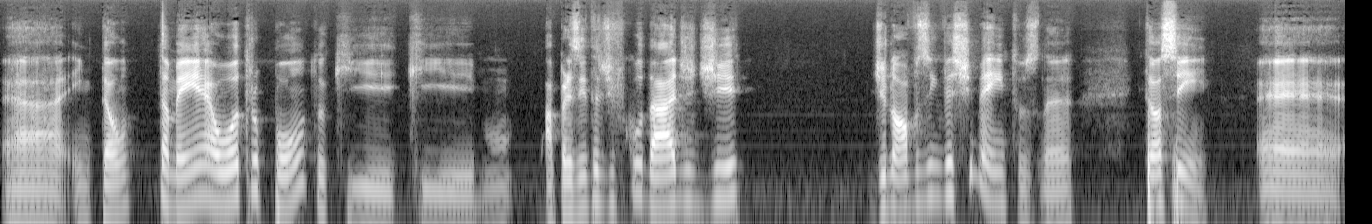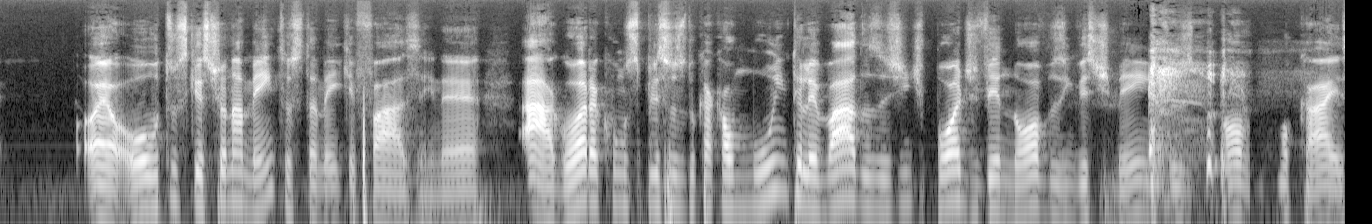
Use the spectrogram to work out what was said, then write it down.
É, então também é outro ponto que, que apresenta dificuldade de, de novos investimentos, né? Então, assim, é, é, outros questionamentos também que fazem, né? Ah, agora com os preços do cacau muito elevados, a gente pode ver novos investimentos, novos locais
